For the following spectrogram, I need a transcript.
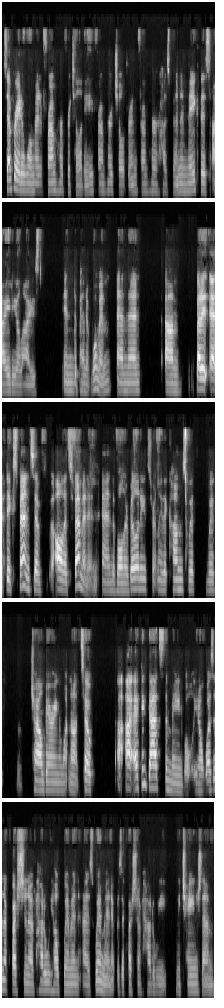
separate a woman from her fertility, from her children, from her husband, and make this idealized independent woman, and then um, but it, at the expense of all that's feminine and the vulnerability certainly that comes with with childbearing and whatnot. So I, I, think that's the main goal. You know, it wasn't a question of how do we help women as women. It was a question of how do we we change them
